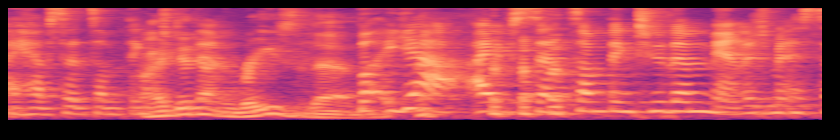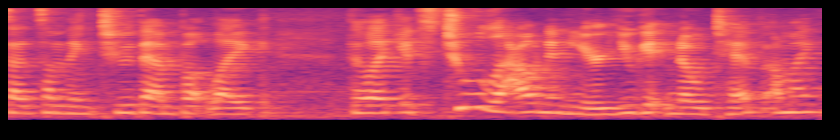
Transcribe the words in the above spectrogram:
I have said something. To them. I didn't them. raise them. But yeah, I've said something to them. Management has said something to them, but like, they're like, it's too loud in here. You get no tip. I'm like,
